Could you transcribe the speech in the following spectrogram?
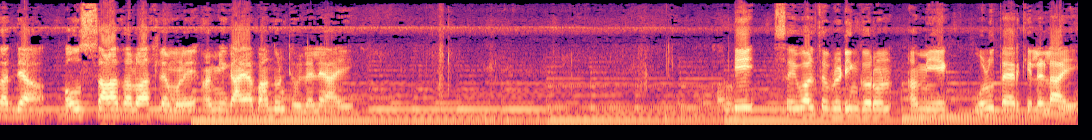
सध्या पाऊस साळा चालू असल्यामुळे आम्ही गाया बांधून ठेवलेल्या आहे. हे सैवालचं ब्रीडिंग करून आम्ही एक वळू तयार केलेला आहे.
